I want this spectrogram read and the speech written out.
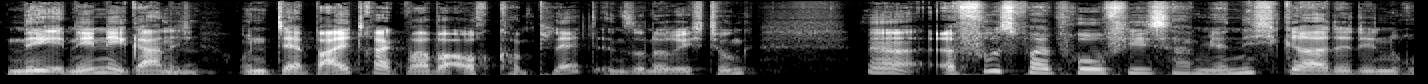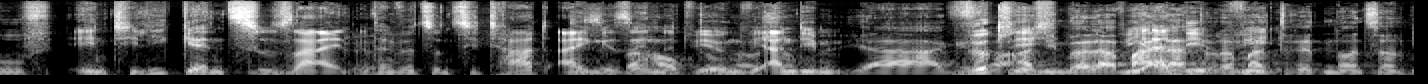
Nee, nee, nee, gar nicht. Mhm. Und der Beitrag war aber auch komplett in so eine Richtung. Ja, äh, Fußballprofis haben ja nicht gerade den Ruf, intelligent zu sein. Und dann wird so ein Zitat eingesendet, wie irgendwie Andi. Ja, genau. wirklich, Andi Möller, wie Mailand Andi- oder Madrid 1900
